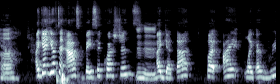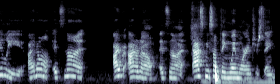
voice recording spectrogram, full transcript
can't Uh, I get you have to ask basic questions. mhm. I get that, but I like I really I don't. It's not. I I don't know. It's not. Ask me something way more interesting.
